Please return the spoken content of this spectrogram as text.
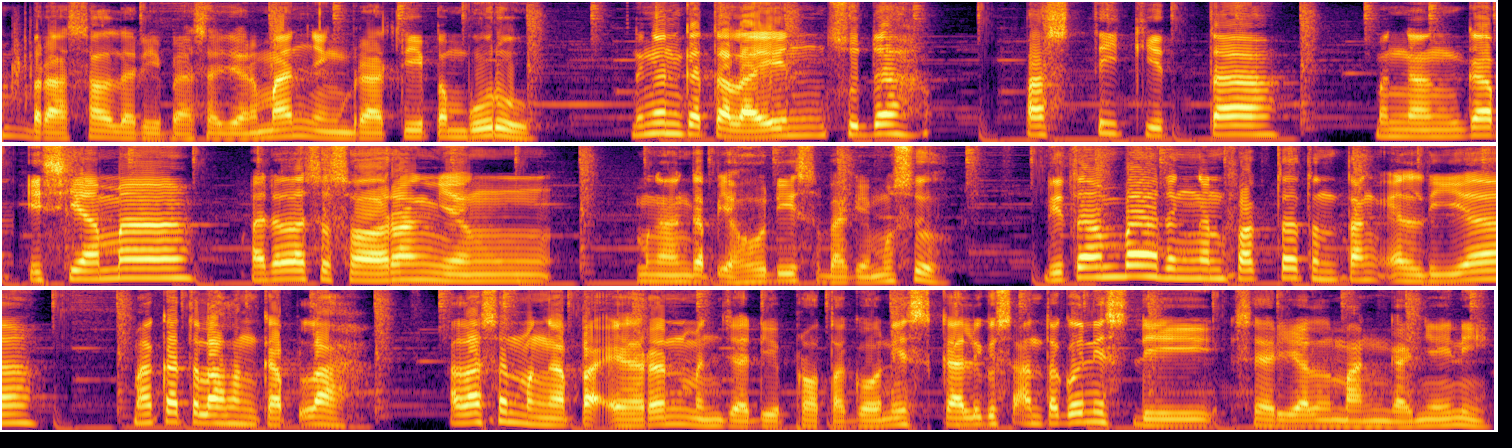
berasal dari bahasa Jerman yang berarti pemburu. Dengan kata lain, sudah pasti kita menganggap Isyama adalah seseorang yang menganggap Yahudi sebagai musuh. Ditambah dengan fakta tentang Eldia, maka telah lengkaplah alasan mengapa Eren menjadi protagonis sekaligus antagonis di serial mangganya ini.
